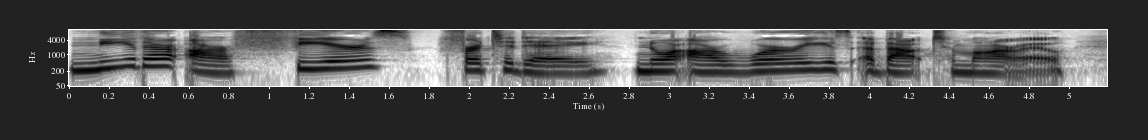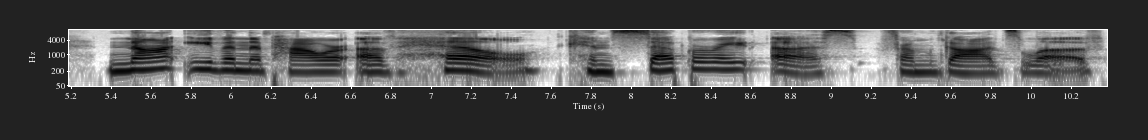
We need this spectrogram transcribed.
neither our fears for today, nor our worries about tomorrow, not even the power of hell can separate us from God's love.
